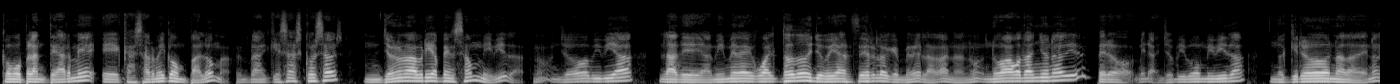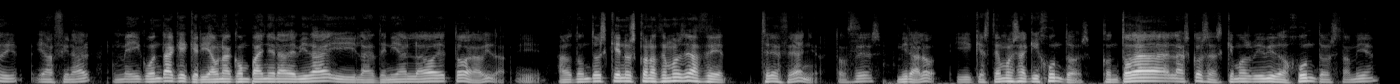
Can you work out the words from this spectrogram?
como plantearme eh, casarme con Paloma. En plan, que esas cosas yo no lo habría pensado en mi vida, ¿no? Yo vivía la de a mí me da igual todo, yo voy a hacer lo que me dé la gana, ¿no? No hago daño a nadie, pero mira, yo vivo mi vida, no quiero nada de nadie. Y al final me di cuenta que quería una compañera de vida y la tenía al lado de toda la vida. Y a lo tonto es que nos conocemos de hace 13 años. Entonces, míralo. Y que estemos aquí juntos, con todas las cosas que hemos vivido juntos también,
